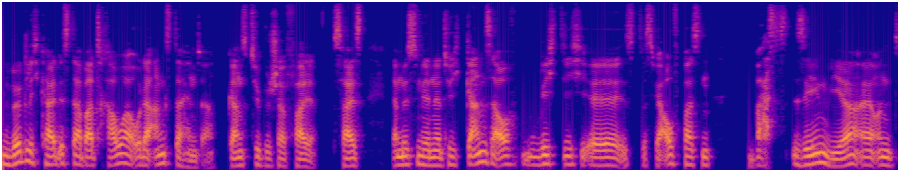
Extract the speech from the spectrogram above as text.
in Wirklichkeit ist da aber Trauer oder Angst dahinter. Ganz typischer Fall. Das heißt, da müssen wir natürlich ganz auf, wichtig äh, ist, dass wir aufpassen, was sehen wir äh, und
